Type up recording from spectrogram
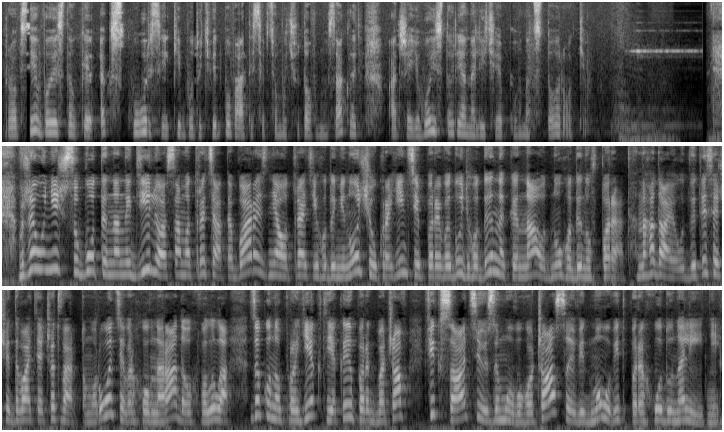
про всі виставки, екскурсії, які будуть відбуватися в цьому чудовому закладі, адже його історія налічує понад 100 років. Вже у ніч суботи на неділю, а саме 30 березня, о 3 годині ночі, українці переведуть годинники на одну годину вперед. Нагадаю, у 2024 році Верховна Рада ухвалила законопроєкт, який передбачав фіксацію зимового часу і відмову від переходу на літній.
